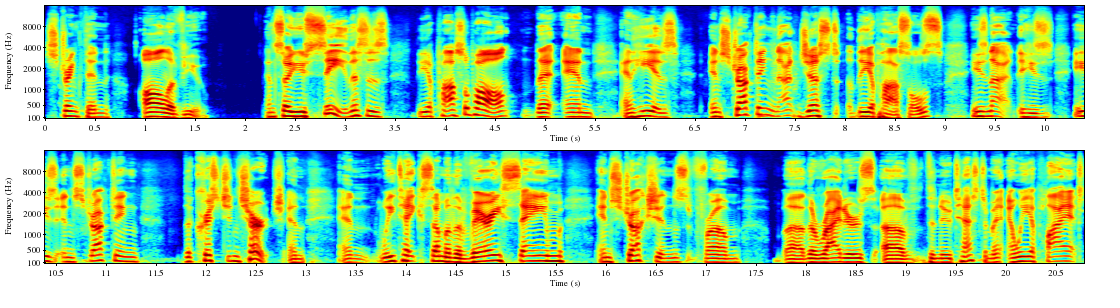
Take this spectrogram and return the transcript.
strengthen all of you. And so you see, this is the Apostle Paul that and and he is instructing not just the apostles he's not he's he's instructing the christian church. And and we take some of the very same instructions from uh, the writers of the new testament and we apply it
